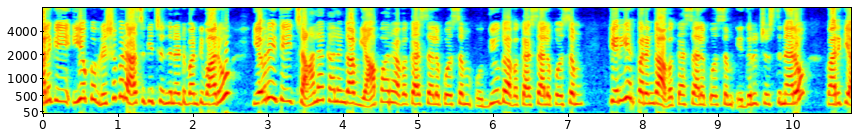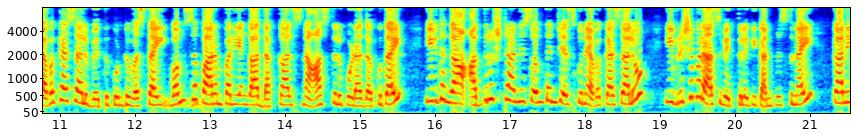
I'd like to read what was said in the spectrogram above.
అలాగే ఈ యొక్క వృషభ రాశికి చెందినటువంటి వారు ఎవరైతే చాలా కాలంగా వ్యాపార అవకాశాల కోసం ఉద్యోగ అవకాశాల కోసం కెరియర్ పరంగా అవకాశాల కోసం ఎదురు చూస్తున్నారో వారికి అవకాశాలు వెతుకుంటూ వస్తాయి. వంశ పారంపర్యంగా దక్కాల్సిన ఆస్తులు కూడా దక్కుతాయి. ఈ విధంగా అదృష్టాన్ని సొంతం చేసుకునే అవకాశాలు ఈ వృషభ రాశి వ్యక్తులకి కనిపిస్తున్నాయి. కానీ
